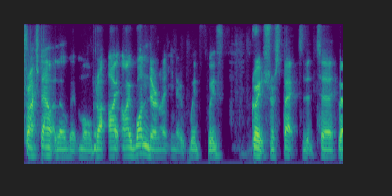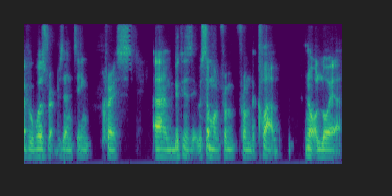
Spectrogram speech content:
thrashed out a little bit more. But I, I wonder, and I, you know, with with great respect to, to whoever was representing Chris, um, because it was someone from from the club, not a lawyer.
